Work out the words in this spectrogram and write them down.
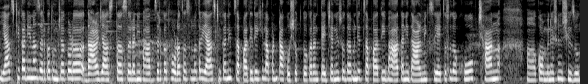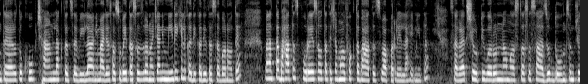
याच ठिकाणी ना जर का तुमच्याकडं डाळ जास्त असेल आणि भात जर का थोडाच असेल ना तर याच ठिकाणी चपाती देखील आपण टाकू शकतो. कारण त्याच्याने सुद्धा म्हणजे चपाती भात आणि डाळ मिक्स याच्यासुद्धा खूप छान कॉम्बिनेशन शिजून तयार होतो. खूप छान लागतं चवीला आणि माझ्या सासूबाई तसंच बनवायचे आणि मी देखील कधी कधी तसं बनवते. पण आता भातच पुरेसा होता त्याच्यामुळं फक्त भातच वापरलेला आहे मी तर सगळ्यात शेवटी वरून ना मस्त असं साजूक दोन चमचे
